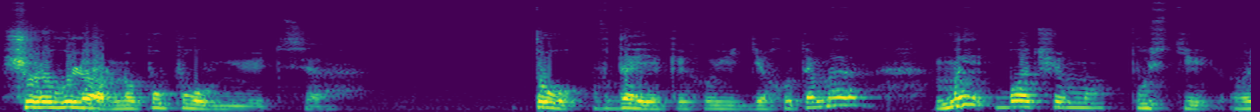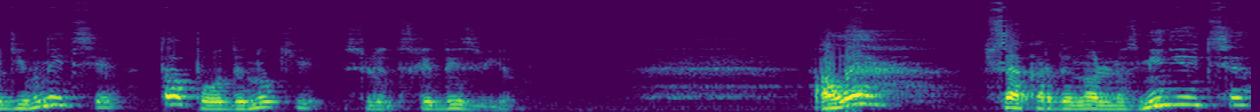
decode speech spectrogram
що регулярно поповнюються, то в деяких угіддях УТМР ми бачимо пусті годівниці та поодинокі сліди звіру. Але все кардинально змінюється,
